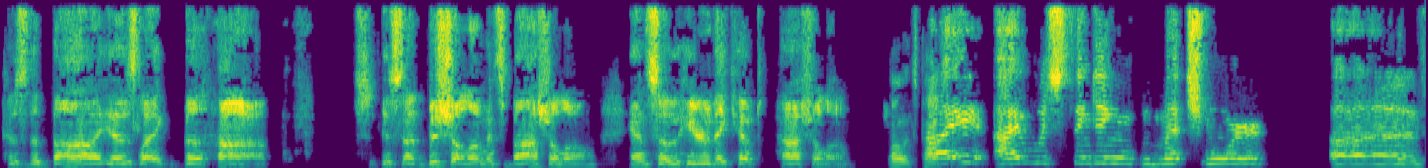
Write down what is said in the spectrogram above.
because the Ba is like Baha. It's not Bishalom, it's Ba Shalom. And so here they kept Ha Shalom. Oh, it's possible. I I was thinking much more of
